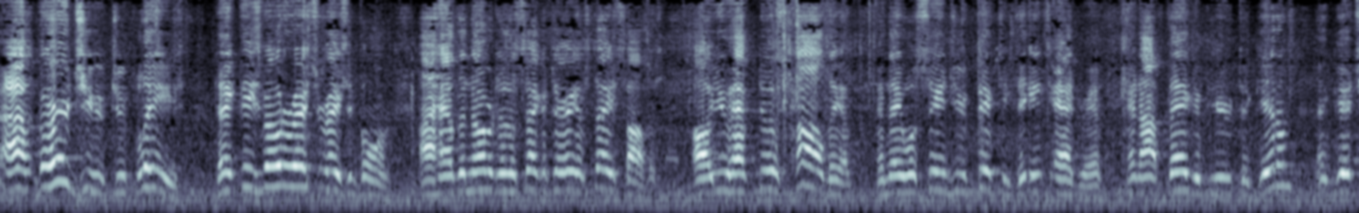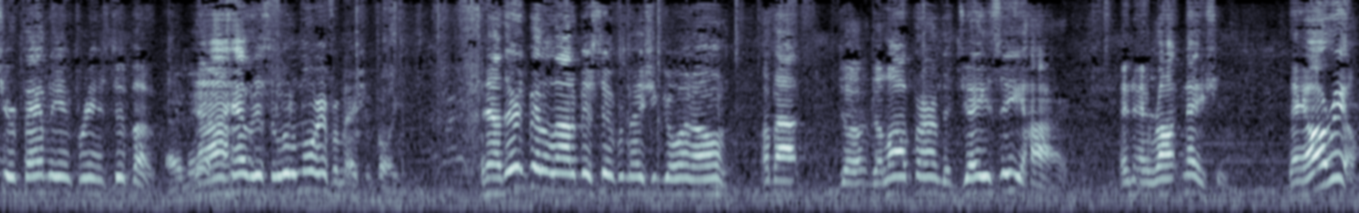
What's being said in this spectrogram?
I urge you to please take these voter restoration forms. I have the number to the Secretary of State's office. All you have to do is call them and they will send you 50 to each address. And I beg of you to get them and get your family and friends to vote. Amen. Now I have just a little more information for you. Now, there's been a lot of misinformation going on about the, the law firm that Jay Z hired and, and Roc Nation. They are real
